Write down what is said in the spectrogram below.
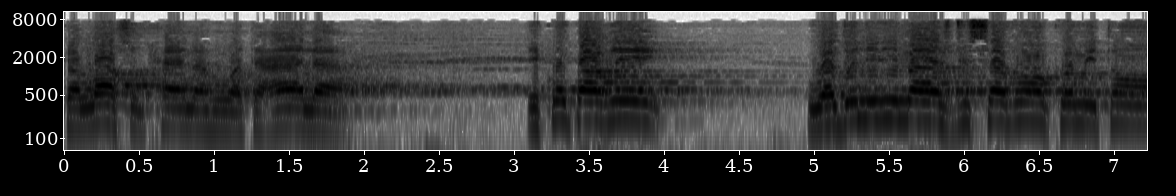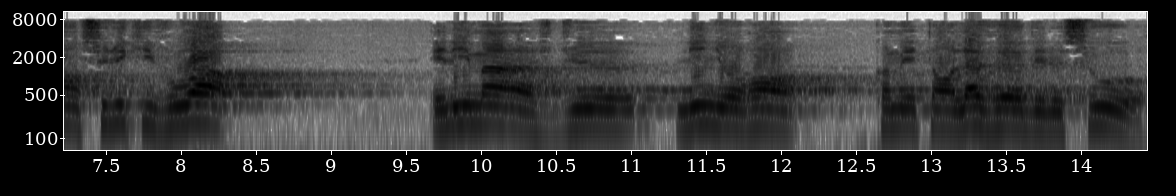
qu'Allah subhanahu wa ta'ala est comparé ou a donné l'image du savant comme étant celui qui voit et l'image de l'ignorant comme étant l'aveugle et le sourd.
